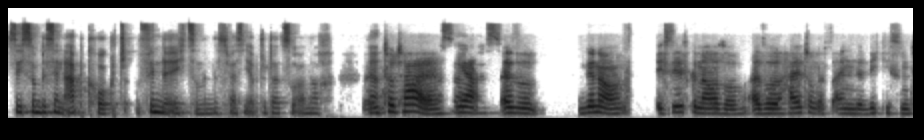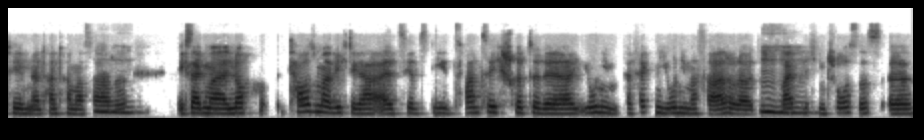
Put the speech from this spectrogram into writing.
sich so ein bisschen abguckt, finde ich zumindest. Ich weiß nicht, ob du dazu auch noch. Ja, Total, ja. Also genau, ich sehe es genauso. Also Haltung ist eine der wichtigsten Themen der Tantra-Massage. Mhm. Ich sage mal, noch tausendmal wichtiger als jetzt die 20 Schritte der Joni, perfekten Joni-Massage oder des mhm. weiblichen Schoßes. Äh,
